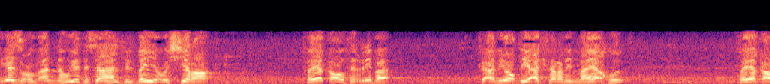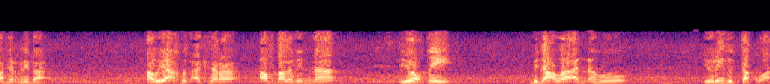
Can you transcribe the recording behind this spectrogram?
يزعم أنه يتساهل في البيع والشراء فيقع في الربا كأن يعطي أكثر مما يأخذ فيقع في الربا. أو يأخذ أكثر أفضل مما يعطي. بدعوى أنه يريد التقوى.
